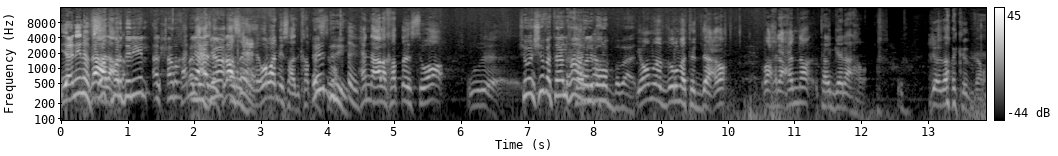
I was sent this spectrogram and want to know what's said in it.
يعني نفس. أكبر دليل الحرب اللي أعلمك. جاء لا. صحيح والله إني صادق خط الاستواء. إدري. إحنا على خط الاستواء شوف شفت أنهار اللي بأوروبا بعد. ويوم رمت الدعوة رحنا إحنا تلقينا الهواء. جو ذاك الذره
